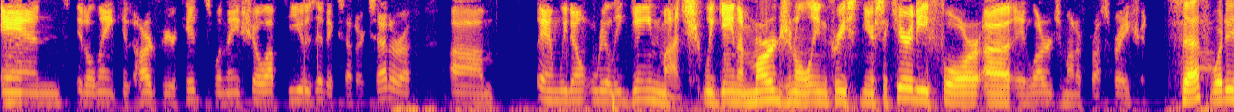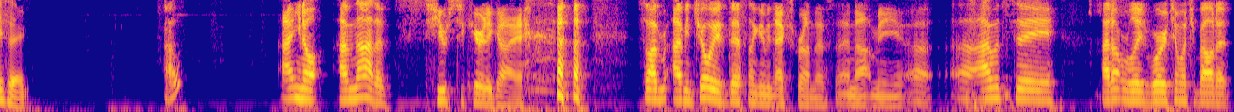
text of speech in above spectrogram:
and it'll make it hard for your kids when they show up to use it, et cetera, et cetera. Um, and we don't really gain much. We gain a marginal increase in your security for uh, a large amount of frustration. Seth, what do you think? I, you know, I'm not a huge security guy, so I'm, I mean, Joey's definitely gonna be the expert on this, and not me. Uh, uh, I would say I don't really worry too much about it.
